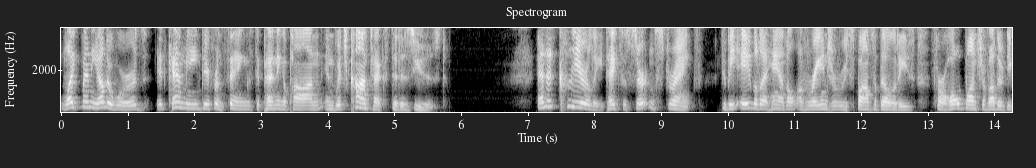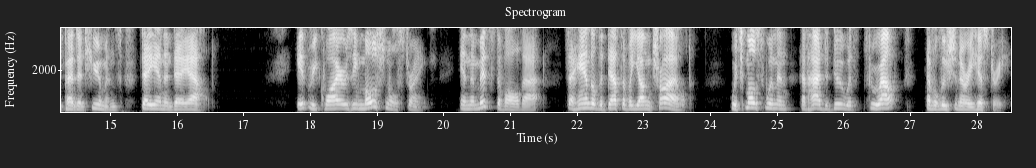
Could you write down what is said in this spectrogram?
like many other words, it can mean different things depending upon in which context it is used. And it clearly takes a certain strength to be able to handle a range of responsibilities for a whole bunch of other dependent humans day in and day out. It requires emotional strength in the midst of all that to handle the death of a young child, which most women have had to do with throughout evolutionary history.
